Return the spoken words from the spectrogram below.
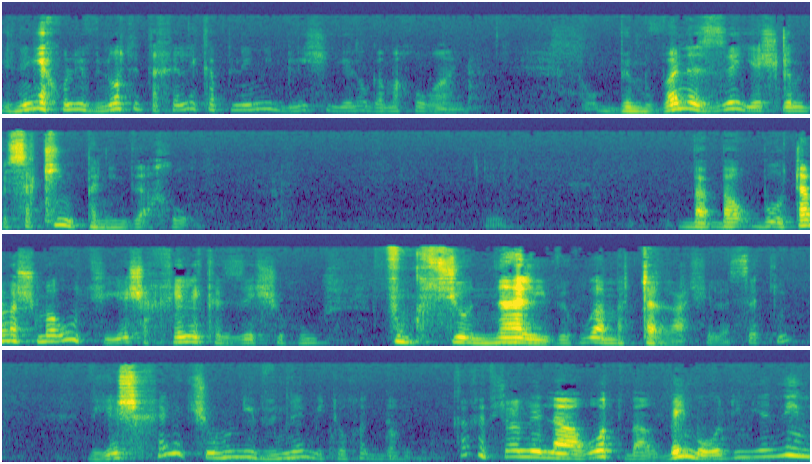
אינני יכול לבנות את החלק הפנימי בלי שיהיה לו גם אחוריים. במובן הזה יש גם בסכין פנים ואחור. באותה משמעות שיש החלק הזה שהוא פונקציונלי והוא המטרה של הסכין, ויש חלק שהוא נבנה מתוך הדברים. כך אפשר להראות בהרבה מאוד עניינים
